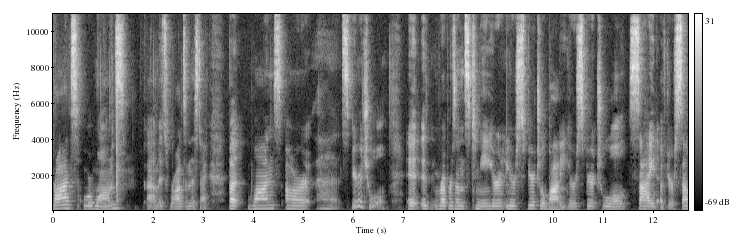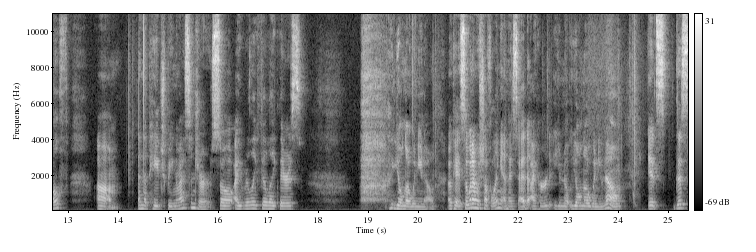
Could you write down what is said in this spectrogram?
rods or wands um, it's rods in this deck but wands are uh, spiritual it, it represents to me your your spiritual body your spiritual side of yourself um, and the page being a messenger. So I really feel like there's, you'll know when you know. Okay, so when I was shuffling and I said I heard you know you'll know when you know, it's this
